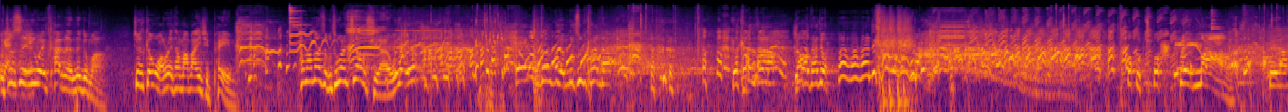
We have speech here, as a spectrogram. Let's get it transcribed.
我就是因为看了那个嘛，就是跟王瑞他妈妈一起配嘛。他妈妈怎么突然叫起来？我就哎，我就忍不住看他，要看他，然后他就啊啊啊！你看我。我就被骂了，对啊，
